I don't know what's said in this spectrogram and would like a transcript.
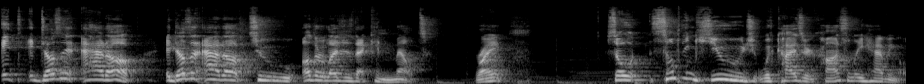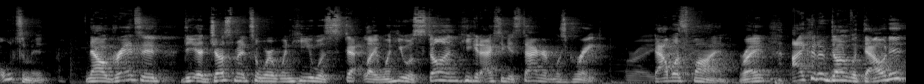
it, it doesn't add up. It doesn't add up to other legends that can melt, right? So something huge with Kaiser constantly having ultimate. Now, granted, the adjustment to where when he was like when he was stunned, he could actually get staggered was great. Right. That was fine, right? I could have done without it,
